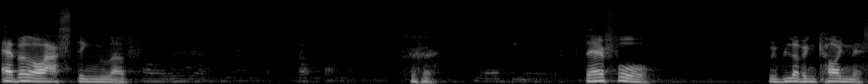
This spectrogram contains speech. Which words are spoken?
everlasting love. Therefore, with loving kindness,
